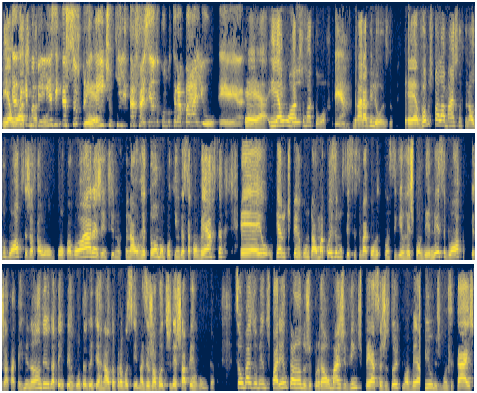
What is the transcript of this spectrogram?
E é um ótimo que é uma beleza e está surpreendente é. o que ele está fazendo como trabalho. É, é e é um ótimo ator. É. Maravilhoso. É, vamos falar mais no final do bloco, você já falou um pouco agora, a gente no final retoma um pouquinho dessa conversa. É, eu quero te perguntar uma coisa, não sei se você vai conseguir responder nesse bloco, porque já está terminando, e eu ainda tenho pergunta do internauta para você, mas eu já vou te deixar a pergunta. São mais ou menos 40 anos de produção, mais de 20 peças, 18 novelas, filmes, musicais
